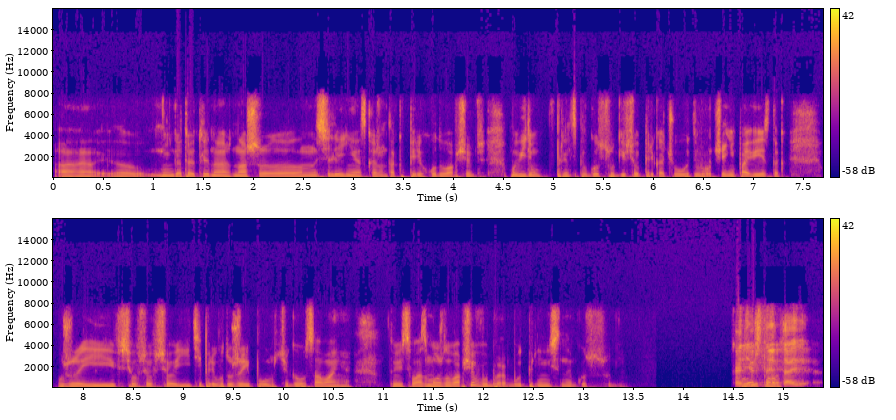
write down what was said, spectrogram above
А, э, не готовит ли наше население, скажем так, к переходу вообще? Мы видим, в принципе, в госуслуги все перекочевывают. И вручение повесток уже, и все-все-все. И теперь вот уже и полностью голосование. То есть, возможно, вообще выборы будут перенесены в госуслуги? Конечно, или это...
